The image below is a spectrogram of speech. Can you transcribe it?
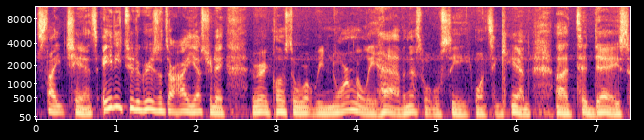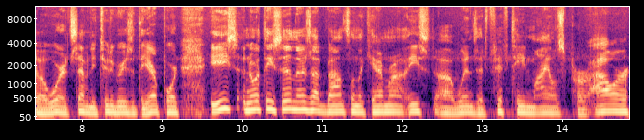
slight chance. 82 degrees was our high yesterday. Very close to what we normally have, and that's what we'll see once again uh, today. So we're at 72 degrees at the airport. East, northeast in, there's that bounce on the camera. East uh, winds at 15 miles per hour.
